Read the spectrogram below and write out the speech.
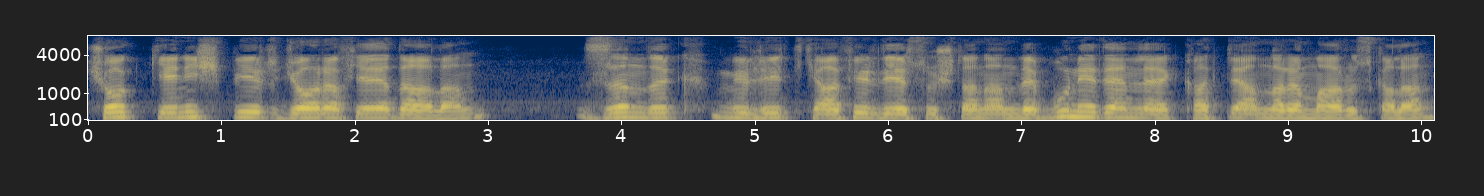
çok geniş bir coğrafyaya dağılan, zındık, mülhit, kafir diye suçlanan ve bu nedenle katliamlara maruz kalan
